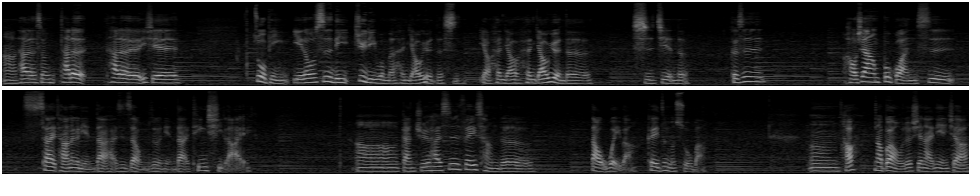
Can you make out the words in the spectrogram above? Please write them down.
啊，他的生他的他的一些作品也都是离距离我们很遥远的时，要很遥很遥远的时间了。可是，好像不管是在他那个年代，还是在我们这个年代，听起来，啊，感觉还是非常的。到位吧，可以这么说吧。嗯，好，那不然我就先来念一下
